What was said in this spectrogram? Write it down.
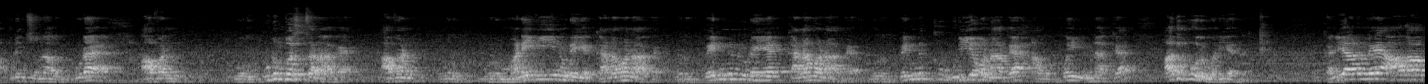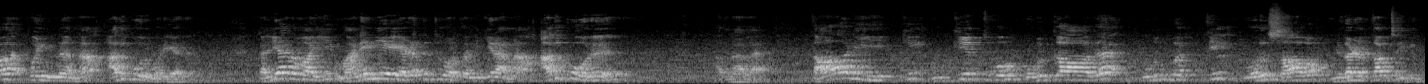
அப்படின்னு சொன்னாலும் கூட அவன் ஒரு குடும்பஸ்தனாக அவன் ஒரு ஒரு மனைவியினுடைய கணவனாக ஒரு பெண்ணினுடைய கணவனாக ஒரு பெண்ணுக்கு உரியவனாக அவன் போய் நின்னாக்க அதுக்கு ஒரு மரியாதை கல்யாணமே ஆகாம போய் நின்னான்னா அதுக்கு ஒரு மரியாதை கல்யாணமாகி மனைவியை இழந்துட்டு ஒருத்தன் நிற்கிறான்னா அதுக்கு ஒரு அதனால தாலிக்கு முக்கியத்துவம் கொடுக்காத குடும்பத்தில் ஒரு சாபம் நிகழத்தான் செய்யும்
